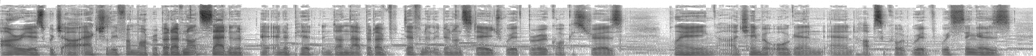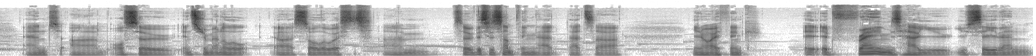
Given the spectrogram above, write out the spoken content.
arias, which are actually from opera, but I've not sat in a, in a pit and done that. But I've definitely been on stage with Baroque orchestras playing uh, chamber organ and harpsichord with, with singers and um, also instrumental uh, soloists. Um, so this is something that that's uh, you know, I think it, it frames how you you see then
